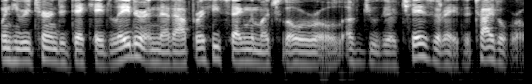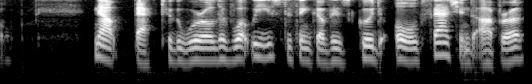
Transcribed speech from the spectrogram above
When he returned a decade later in that opera, he sang the much lower role of Giulio Cesare, the title role. Now, back to the world of what we used to think of as good old fashioned opera,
